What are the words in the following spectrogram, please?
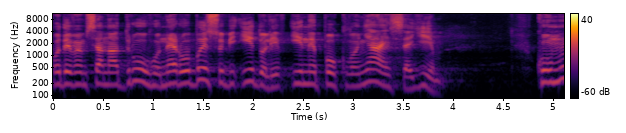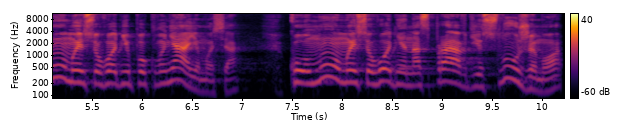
подивимося на другу: не роби собі ідолів і не поклоняйся їм. Кому ми сьогодні поклоняємося? Кому ми сьогодні насправді служимо?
